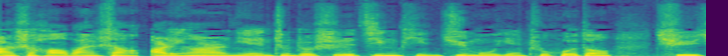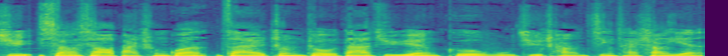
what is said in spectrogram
二十号晚上，二零二二年郑州市精品剧目演出活动曲剧《小小把城关》在郑州大剧院歌舞剧场精彩上演。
